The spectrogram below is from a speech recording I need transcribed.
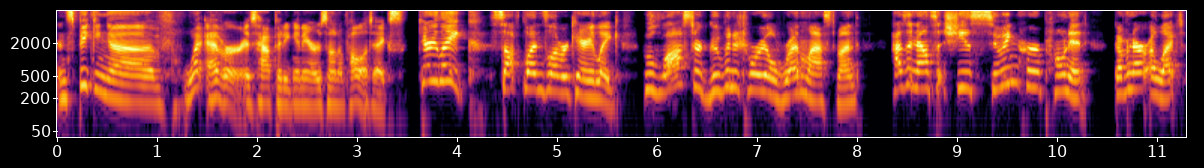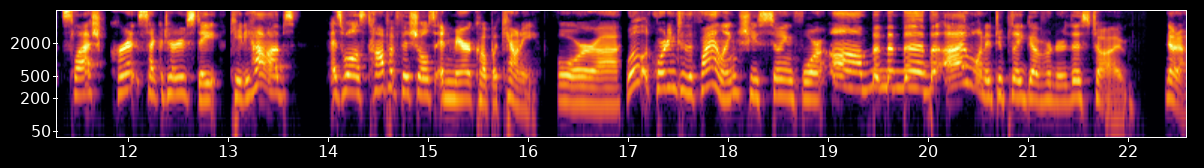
And speaking of whatever is happening in Arizona politics, Kari Lake, soft lens lover Kari Lake, who lost her gubernatorial run last month, has announced that she is suing her opponent, Governor elect slash current Secretary of State Katie Hobbs, as well as top officials in Maricopa County for, uh, well, according to the filing, she's suing for, oh, but, but, but, but I wanted to play governor this time. No, no,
